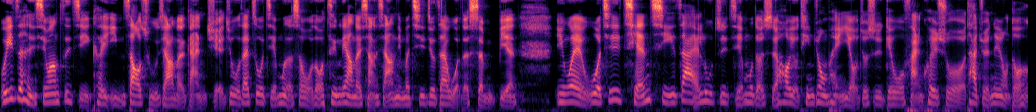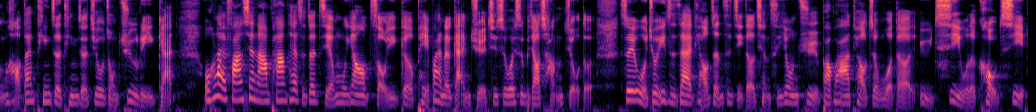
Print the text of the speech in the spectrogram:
我一直很希望自己可以营造出这样的感觉。就我在做节目的时候，我都尽量的想象你们其实就在我的身边。因为我其实前期在录制节目的时候，有听众朋友就是给我反馈说，他觉得内容都很好，但听着听着就有种距离感。我后来发现呢、啊，Podcast 这节目要走一个陪伴的感觉，其实会是比较长久的。所以我就一直在调整自己的。遣词用句，包括他调整我的语气、我的口气，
